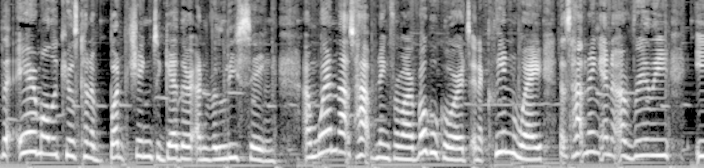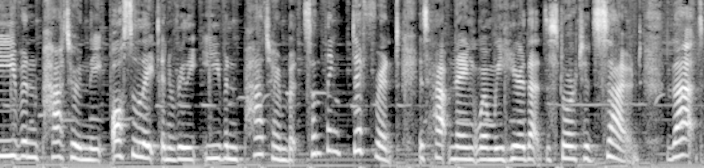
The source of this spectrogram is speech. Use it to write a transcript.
the air molecules kind of bunching together and releasing. And when that's happening from our vocal cords in a clean way, that's happening in a really even pattern. They oscillate in a really even pattern, but something different is happening when we hear that distorted sound. That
